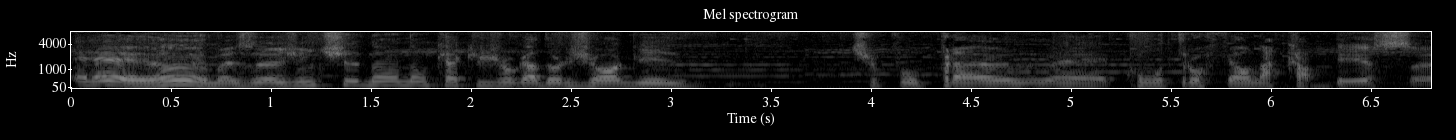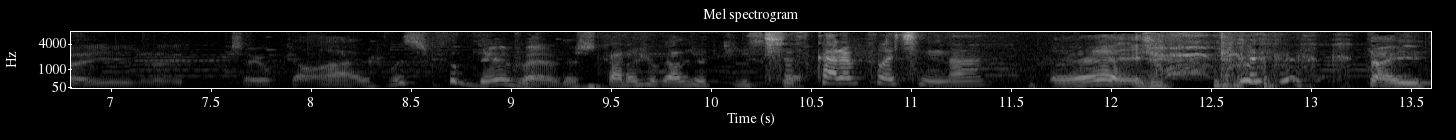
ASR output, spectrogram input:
É, ah, mas a gente não, não quer que o jogador jogue, tipo, pra, é, com o troféu na cabeça e não sei o que lá. Vai se fuder, velho. Deixa os caras jogar do jeito que eles Deixa os caras platinar. É, tá aí.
